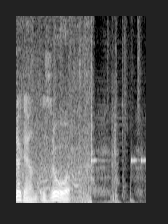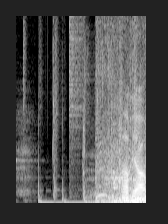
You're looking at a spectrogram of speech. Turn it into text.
Wieder gern. So. Ach ja.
